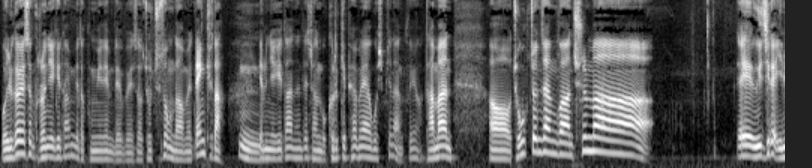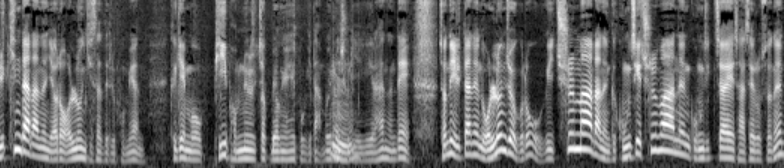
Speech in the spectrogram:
뭐 일각에서는 그런 얘기도 합니다. 국민의힘 내부에서 조추송 나오면 땡큐다 음. 이런 얘기도 하는데 저는 뭐 그렇게 폄훼하고 싶지는 않고요. 다만 어 조국 전 장관 출마 의 의지가 읽힌다라는 여러 언론 기사들을 보면 그게 뭐 비법률적 명예회복이다 뭐 이런 식으로 음. 얘기를 하는데 저는 일단은 원론적으로 이 출마라는 그 공직에 출마하는 공직자의 자세로서는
